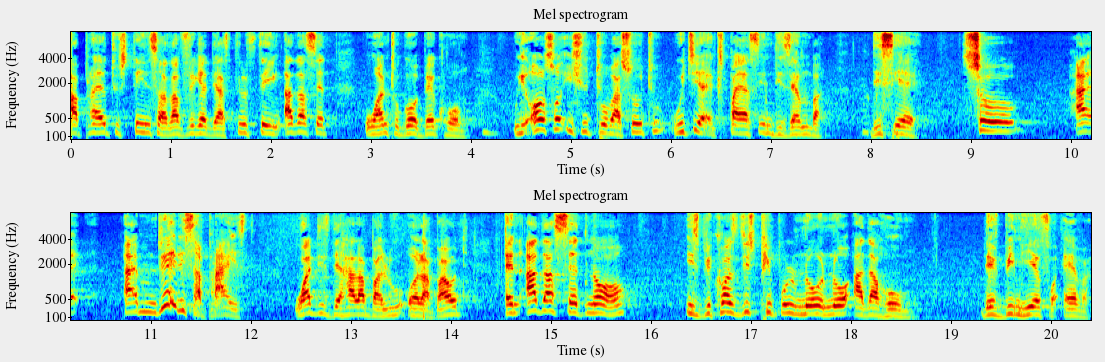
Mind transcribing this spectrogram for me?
applied to stay in South Africa. They are still staying. Others said want to go back home. Mm. We also issued to which expires in December this year. So I, I'm really surprised. What is the halabaloo all about? And others said no, it's because these people know no other home. They've been here forever.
